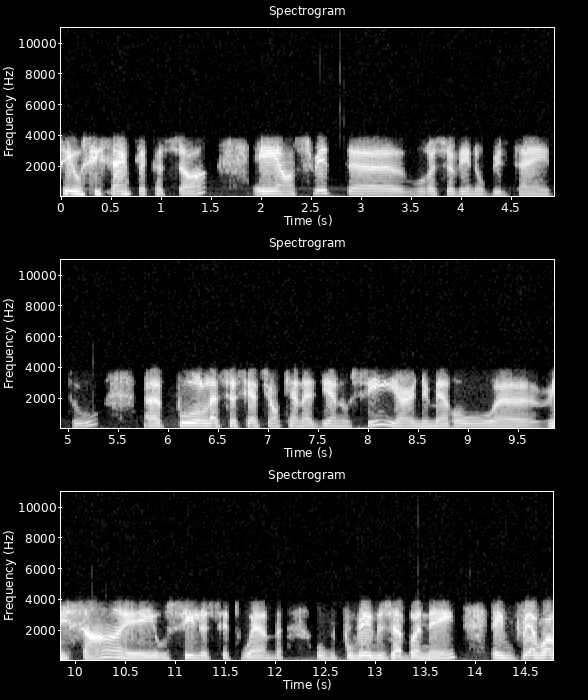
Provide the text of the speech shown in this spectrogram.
c'est aussi simple que ça. Et ensuite, euh, vous recevez nos bulletins et tout. Euh, pour l'Association canadienne aussi, il y a un numéro 800 euh, et aussi le site web où vous pouvez vous abonner. Et vous pouvez avoir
